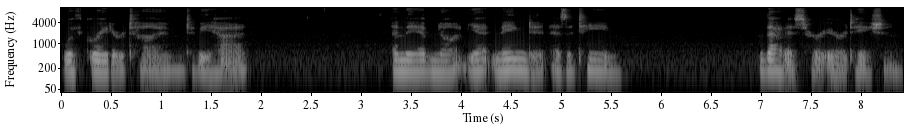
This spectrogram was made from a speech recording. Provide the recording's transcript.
with greater time to be had, and they have not yet named it as a team. That is her irritation.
